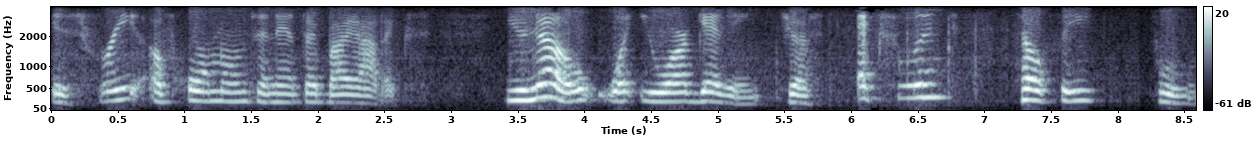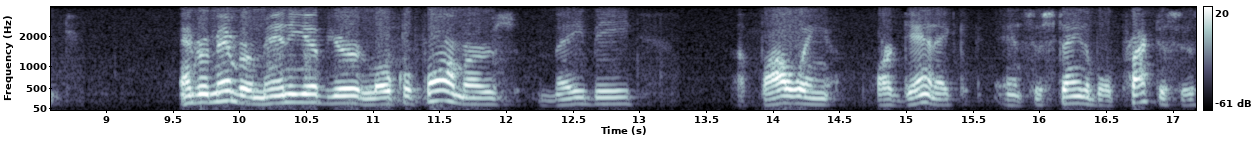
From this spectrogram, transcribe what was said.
is free of hormones and antibiotics. You know what you are getting, just excellent, healthy food. And remember, many of your local farmers may be uh, following organic and sustainable practices,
